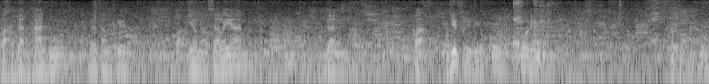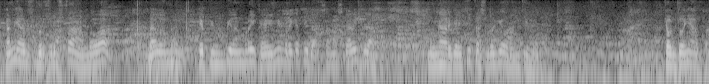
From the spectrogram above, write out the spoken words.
Pak Dan Adu datang ke Pak Yonas Salean dan Pak Jeffrey Leopoldo. Kami harus berterus terang bahwa dalam kepemimpinan mereka ini mereka tidak sama sekali tidak menghargai kita sebagai orang timur. Contohnya apa?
